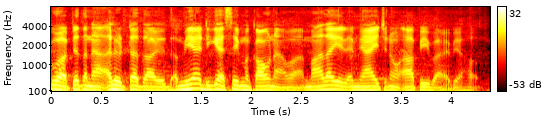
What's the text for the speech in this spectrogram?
ကိုကပြဿနာအဲ့လိုတက်သွားပြီအမေကအဓိကစိတ်မကောင်းတာပါအမားသားရဲ့လည်းအများကြီးကျွန်တော်အားပေးပါတယ်ဗျဟုတ်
